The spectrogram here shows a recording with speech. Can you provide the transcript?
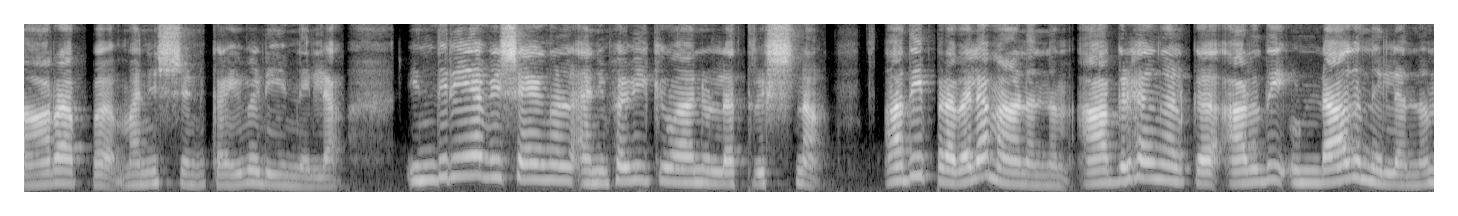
മാറാപ്പ് മനുഷ്യൻ കൈവടിയുന്നില്ല. ഇന്ദ്രിയ വിഷയങ്ങൾ അനുഭവിക്കുവാനുള്ള തൃഷ്ണ അതിപ്രബലമാണെന്നും ആഗ്രഹങ്ങൾക്ക് അറുതി ഉണ്ടാകുന്നില്ലെന്നും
